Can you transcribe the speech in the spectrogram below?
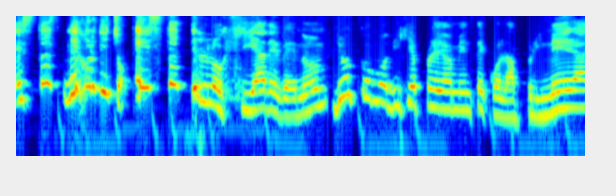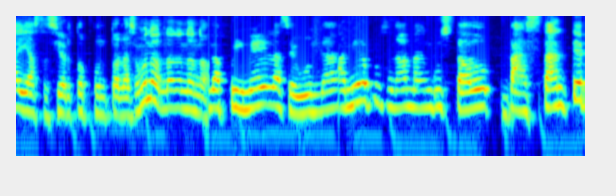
esta, mejor dicho, esta trilogía de Venom, yo como dije previamente con la primera y hasta cierto punto la segunda, no, no, no, no, la primera y la segunda, a mí lo personal me han gustado bastante,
